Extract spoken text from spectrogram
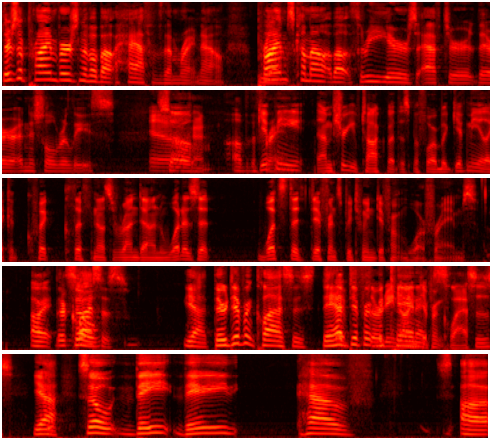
There's a prime version of about half of them right now. Primes come out about three years after their initial release Uh, So- okay. of the Give frame. me. I'm sure you've talked about this before, but give me like a quick Cliff Notes rundown. What is it? What's the difference between different warframes? all right Their so classes. yeah they're different classes they have different 39 mechanics different classes. yeah so they they have uh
